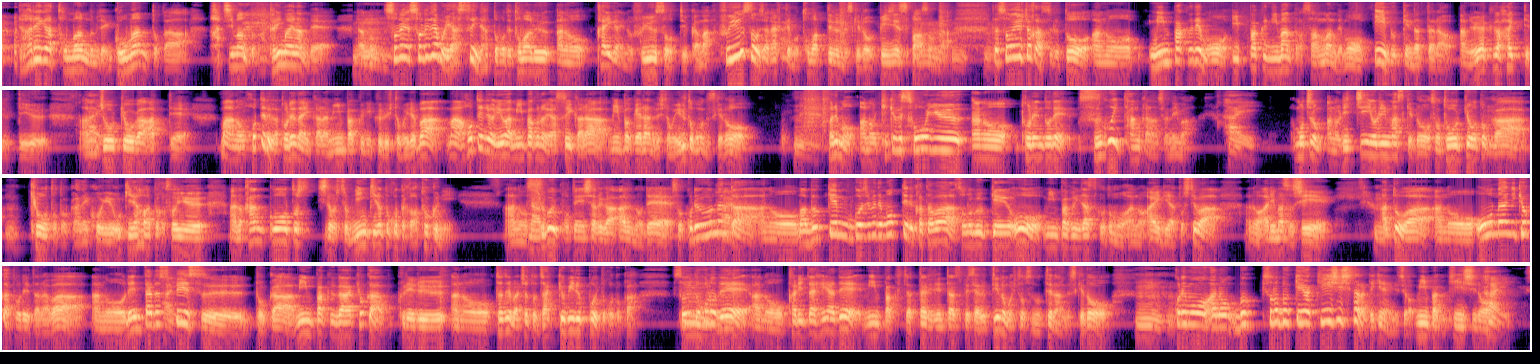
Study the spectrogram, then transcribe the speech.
誰が泊まんのみたいな。5万とか8万とか当たり前なんで、あの、うんそれ、それでも安いなと思って泊まる、あの、海外の富裕層っていうか、まあ、富裕層じゃなくても泊まってるんですけど、ビジネスパーソンが。うんそういう人からすると、あの、民泊でも1泊2万とか3万でも、いい物件だったら、あの予約が入ってるっていう、あの、はい状況があって、まあ、あの、ホテルが取れないから民泊に来る人もいれば、まあ、ホテルよりは民泊の安いから民泊選んでる人もいると思うんですけど、うん。まあでも、あの、結局そういう、あの、トレンドで、すごい単価なんですよね、今。はい。もちろん、あの、立地によりますけど、その東京とか、うん。うん。京都とかね、こういう沖縄とかそういう、あの、観光都市としても人気のとことかは特に、あの、すごいポテンシャルがあるので、そう、これをなんか、あの、まあ、物件ご自分で持ってる方は、その物件を民泊に出すことも、あの、アイディアとしては、あの、ありますし、うんあとは、あの、オーナーに許可取れたらば、あの、レンタルスペースとか、民泊が許可くれる、あの、例えばちょっと雑居ビルっぽいところとか、そういうところで、あの、借りた部屋で民泊だったり、レンタルスペースやるっていうのも一つの手なんですけど、うんこれも、あの、ぶその物件が禁止したらできないんですよ。民泊禁止の。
